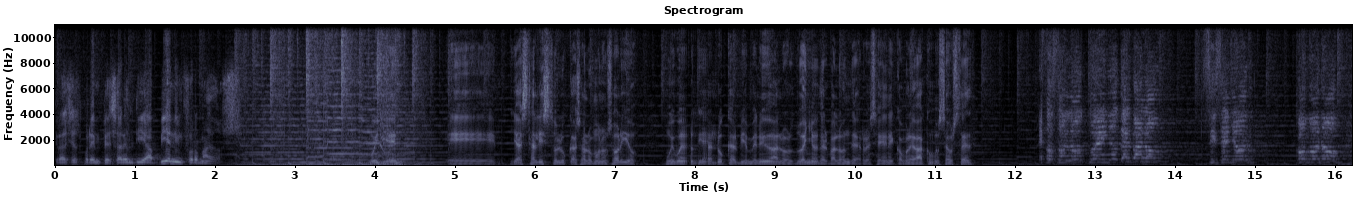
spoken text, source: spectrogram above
gracias por empezar el día bien informados. Muy bien. Eh, ya está listo Lucas Salomón Osorio. Muy buenos días, Lucas. Bienvenido a los dueños del balón de RCN. ¿Cómo le va? ¿Cómo está usted? Estos son los dueños del balón. Sí, señor, cómo no.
